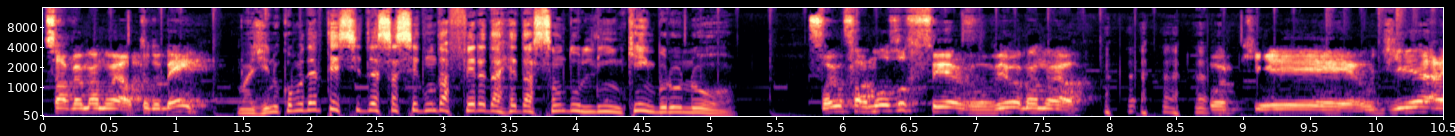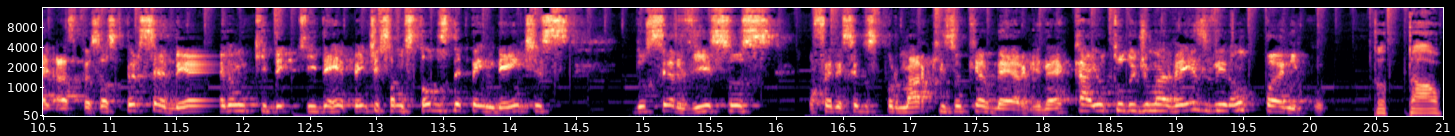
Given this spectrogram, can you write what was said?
Salve, Emanuel, tudo bem? Imagino como deve ter sido essa segunda-feira da redação do Link, hein, Bruno? Foi o famoso fervo, viu, Emanuel? Porque o dia as pessoas perceberam que de, que de repente somos todos dependentes dos serviços oferecidos por Mark Zuckerberg, né? Caiu tudo de uma vez, virou um pânico. Total.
